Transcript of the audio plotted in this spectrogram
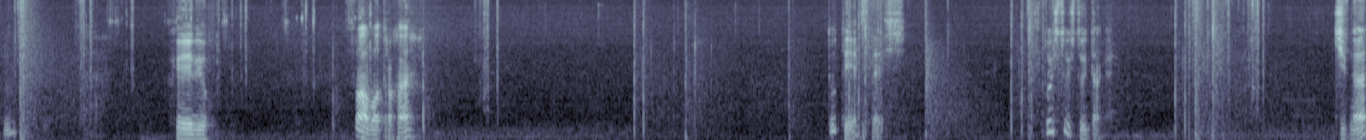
stój. Chybił. Słabo trochę. Tu ty jesteś. Stój, stój, stój, tak. Dziwne.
